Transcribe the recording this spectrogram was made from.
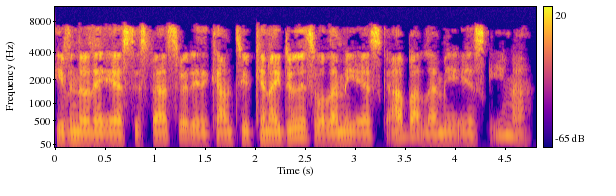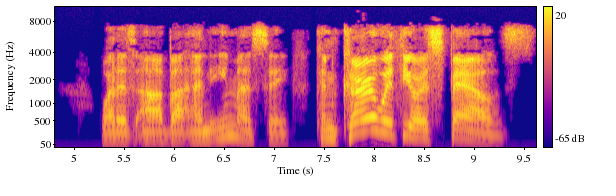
even though they ask spouse already. They come to you, can I do this? Well, let me ask Abba. Let me ask Ima. What does Abba and Ima say? Concur with your spouse.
